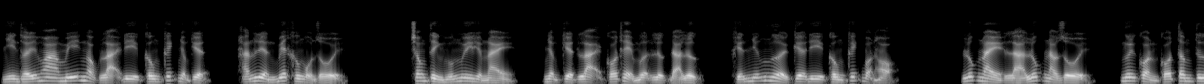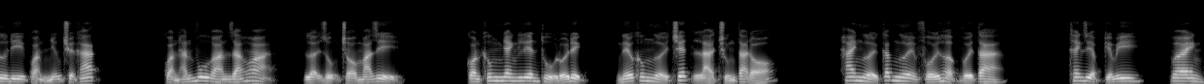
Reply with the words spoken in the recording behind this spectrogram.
Nhìn thấy Hoa Mỹ Ngọc lại đi công kích Nhậm Kiệt, hắn liền biết không ổn rồi. Trong tình huống nguy hiểm này, Nhậm Kiệt lại có thể mượn lực đả lực, khiến những người kia đi công kích bọn họ. Lúc này là lúc nào rồi, ngươi còn có tâm tư đi quản những chuyện khác. Quản hắn vu oán giá họa, lợi dụng chó má gì. Còn không nhanh liên thủ đối địch, nếu không người chết là chúng ta đó. Hai người các ngươi phối hợp với ta. Thanh Diệp kiếm y, với anh.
